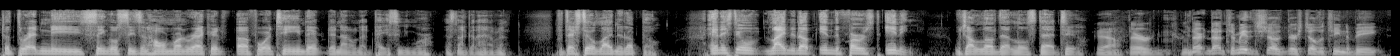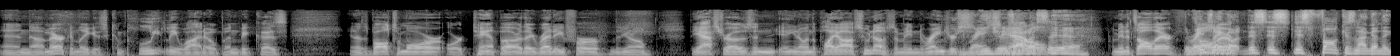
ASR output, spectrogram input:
to threaten the single season home run record uh, for a team. They, they're not on that pace anymore. That's not going to happen. But they're still lighting it up though, and they still lighting it up in the first inning, which I love that little stat too. Yeah, they're, they're that, to me they're still, the team to beat, and uh, American League is completely wide open because you know is Baltimore or Tampa are they ready for you know the Astros and you know in the playoffs? Who knows? I mean the Rangers, Rangers, I Seattle. would say, yeah. I mean it's all there. The It's Rangers ain't there. going. This this this funk is not going to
